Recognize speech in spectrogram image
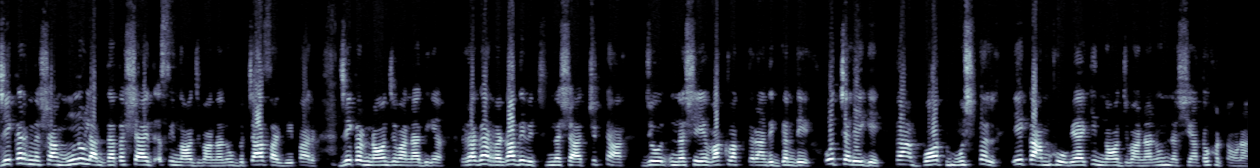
ਜੇਕਰ ਨਸ਼ਾ ਮੂੰਹ ਨੂੰ ਲੱਗਦਾ ਤਾਂ ਸ਼ਾਇਦ ਅਸੀਂ ਨੌਜਵਾਨਾਂ ਨੂੰ ਬਚਾ ਸਕਦੇ, ਪਰ ਜੇਕਰ ਨੌਜਵਾਨਾਂ ਦੀਆਂ ਰਗਾ ਰਗਾ ਦੇ ਵਿੱਚ ਨਸ਼ਾ, ਚਿੱਟਾ ਜੋ ਨਸ਼ੇ ਵੱਖ-ਵੱਖ ਤਰ੍ਹਾਂ ਦੇ ਗੰਦੇ ਉਹ ਚਲੇ ਗਏ, ਤਾਂ ਬਹੁਤ ਮੁਸ਼ਕਲ ਇਹ ਕੰਮ ਹੋ ਗਿਆ ਕਿ ਨੌਜਵਾਨਾਂ ਨੂੰ ਨਸ਼ਿਆਂ ਤੋਂ ਹਟਾਉਣਾ।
